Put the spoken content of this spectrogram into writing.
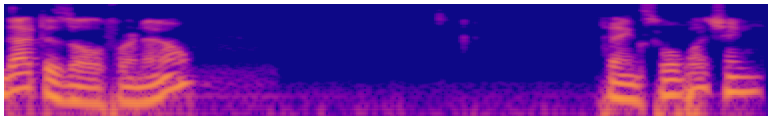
That is all for now. Thanks for watching.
